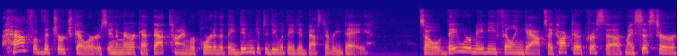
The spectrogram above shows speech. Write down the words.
half of the churchgoers in America at that time reported that they didn't get to do what they did best every day. So they were maybe filling gaps. I talked to Krista, my sister,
